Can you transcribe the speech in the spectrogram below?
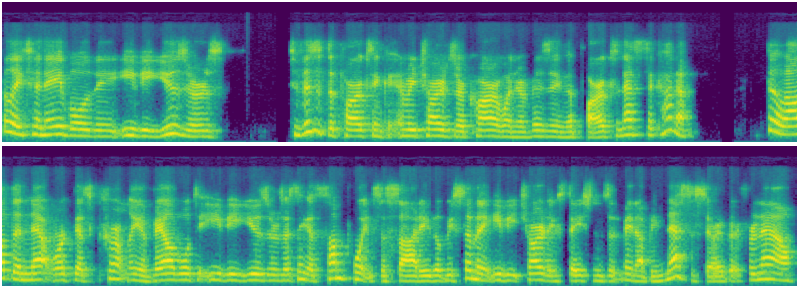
really to enable the EV users to visit the parks and, and recharge their car when they're visiting the parks. And that's to kind of fill out the network that's currently available to EV users. I think at some point in society, there'll be so many EV charging stations that may not be necessary, but for now,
